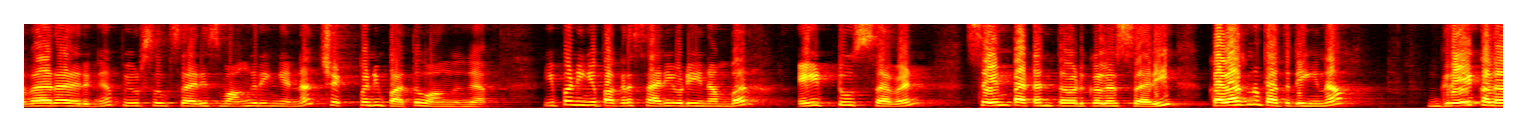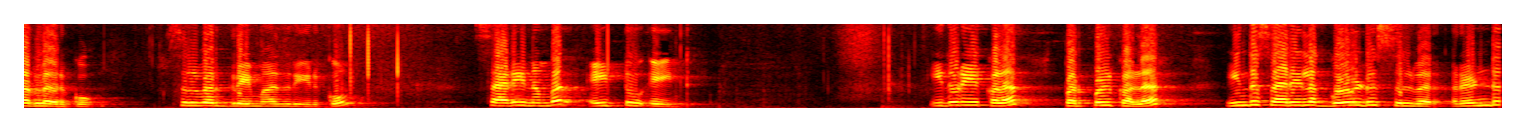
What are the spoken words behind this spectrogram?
அவேராக இருங்க. பியூர் சில்க் சாரீஸ் வாங்குறீங்கன்னா செக் பண்ணி பார்த்து வாங்குங்க. இப்போ நீங்கள் பார்க்குற சாரியோடைய number eight two seven same pattern third colour sari கலர்னு பார்த்துட்டிங்கன்னா கிரே கலரில் இருக்கும். சில்வர் கிரே மாதிரி இருக்கும். Saree number eight two eight இதோடைய கலர் பர்பிள் கலர் இந்த சாரியில் கோல்டு சில்வர் ரெண்டு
